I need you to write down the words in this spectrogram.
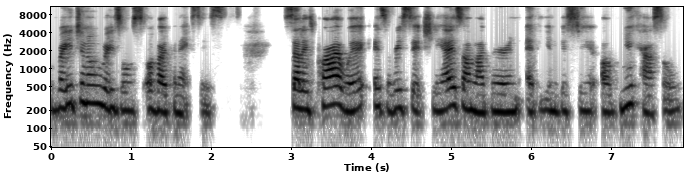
regional resource of open access. Sally's prior work as a research liaison librarian at the University of Newcastle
